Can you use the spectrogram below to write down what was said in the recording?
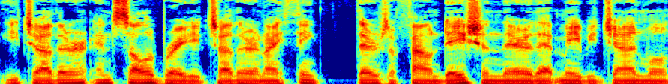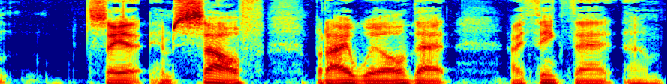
each other and celebrate each other. And I think there's a foundation there that maybe John won't say it himself, but I will. That I think that um,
